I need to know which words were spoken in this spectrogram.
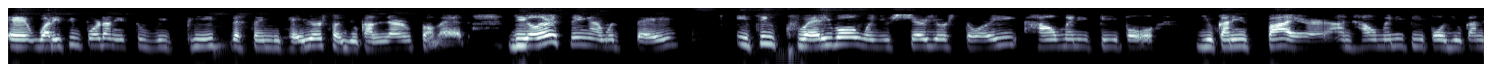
Uh, what is important is to repeat the same behavior so you can learn from it. The other thing I would say, it's incredible when you share your story, how many people you can inspire and how many people you can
